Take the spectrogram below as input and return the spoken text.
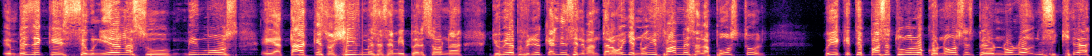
en vez de que se unieran a sus mismos eh, ataques o chismes hacia mi persona, yo hubiera preferido que alguien se levantara, oye, no difames al apóstol. Oye, ¿qué te pasa? Tú no lo conoces, pero no lo, ni siquiera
